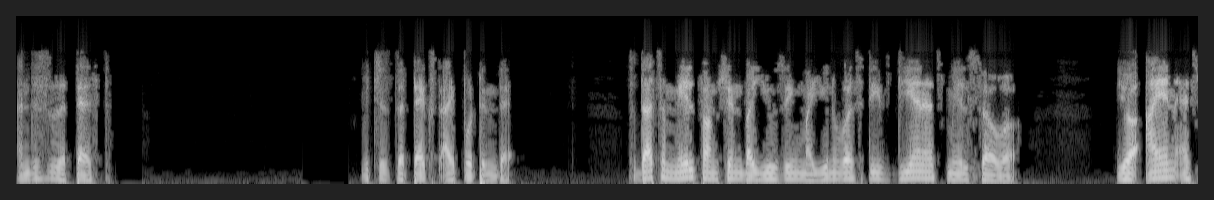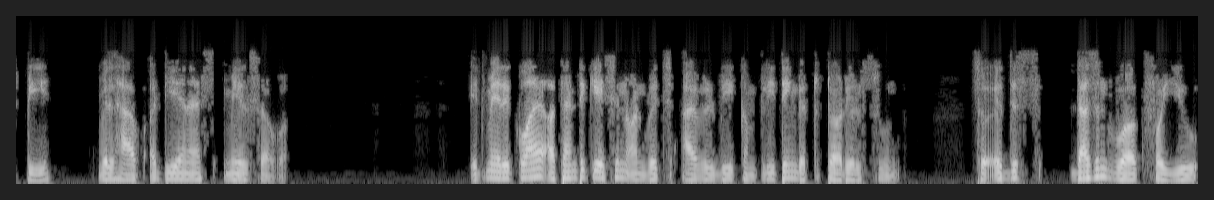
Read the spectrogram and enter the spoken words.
And this is a test, which is the text I put in there. So that's a mail function by using my university's DNS mail server. Your ISP will have a DNS mail server. It may require authentication on which I will be completing the tutorial soon. So if this doesn't work for you,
